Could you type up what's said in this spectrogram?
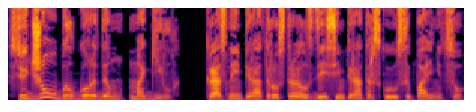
Сюйчжоу был городом могил. Красный император устроил здесь императорскую усыпальницу,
